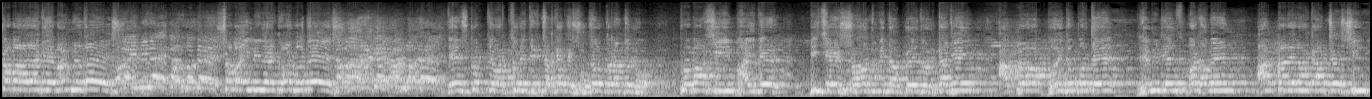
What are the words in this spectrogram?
সবার আগে বাংলাদেশ সবাই মিলে গর্ব দেশ দেশ করতে অর্থনৈতিক চাকাকে সচল করার জন্য প্রবাসী ভাইদের বিশেষ সহযোগিতা প্রয়োজন। কাজে আপনারা বৈধ পথে রেমিটেন্স পাঠাবেন। আপনার এলাকার যে শিল্প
